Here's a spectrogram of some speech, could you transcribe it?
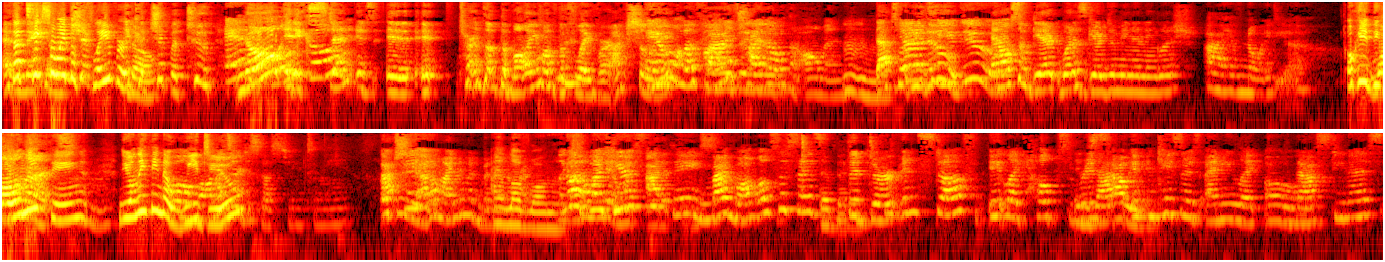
And That takes can away the chip- flavor, It though. can chip a tooth. And no, also- it extend it, it it turns up the volume of the flavor. Actually, Ew, I'm Amplifies gonna try that with an almond. Mm-mm. that's what Yeah, you do. what you do. And also, ger- what does gerdu mean in English? I have no idea. Okay, the Walnuts. only thing, the only thing that Oh, we walnuts do. Are disgusting to me. Actually, I don't mind them in banana. I love bread. walnuts. Like, I No, don't but here's the thing. things. My mom also says the dirt and stuff, it like helps rinse out in, in case there's any like Oh. nastiness.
